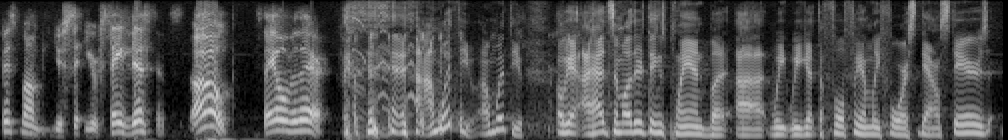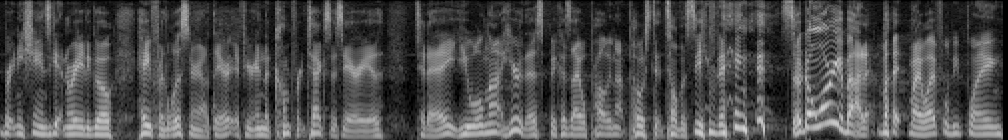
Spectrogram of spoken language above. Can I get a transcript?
Fist bump, you sa- you're safe distance. Oh, stay over there. I'm with you. I'm with you. Okay, I had some other things planned, but uh, we we got the full family force downstairs. Brittany Shane's getting ready to go. Hey, for the listener out there, if you're in the Comfort, Texas area today, you will not hear this because I will probably not post it till this evening. so don't worry about it. But my wife will be playing.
